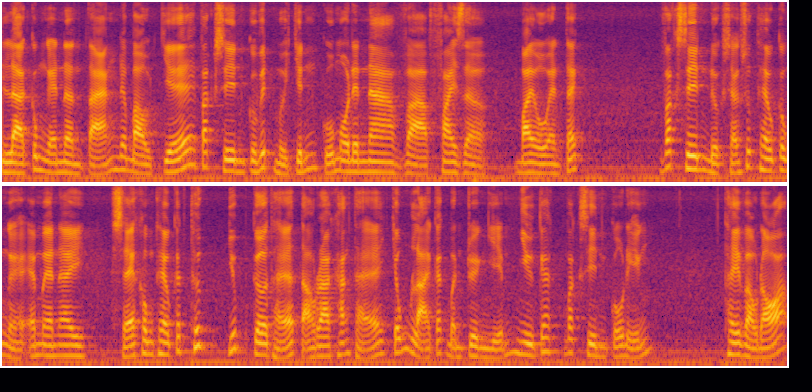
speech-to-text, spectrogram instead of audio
là công nghệ nền tảng để bào chế vaccine COVID-19 của Moderna và Pfizer BioNTech. Vaccine được sản xuất theo công nghệ mRNA sẽ không theo cách thức giúp cơ thể tạo ra kháng thể chống lại các bệnh truyền nhiễm như các vaccine cổ điển. Thay vào đó,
